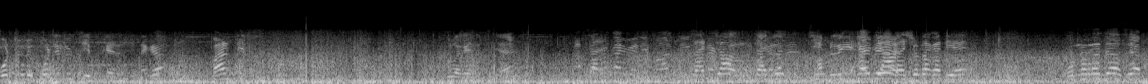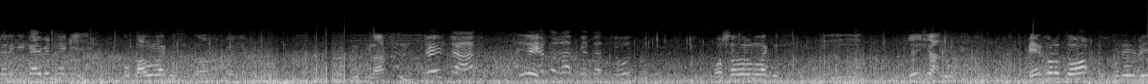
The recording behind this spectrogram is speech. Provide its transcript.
পোটেটো পোটেটো চিপস খাইতেছি নাকি পান চিপসগুলো খাইতেছি হ্যাঁ? খাইবেন? আড়াইশো টাকা দিয়ে। অন্যরা যে আছে আপনারা কি খাইবেন নাকি? খুব ভালো লাগতেছে তো অসাধারণ লাগতেছে। বের করো তো মোটামুটি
